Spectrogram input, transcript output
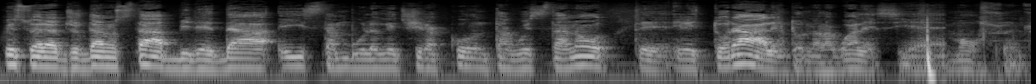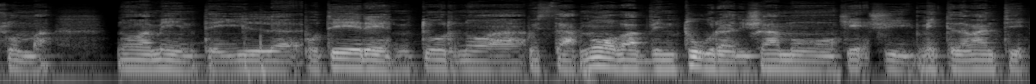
Questo era Giordano Stabile da Istanbul che ci racconta questa notte elettorale intorno alla quale si è mosso, insomma, nuovamente il potere intorno a questa nuova avventura, diciamo, che ci mette davanti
